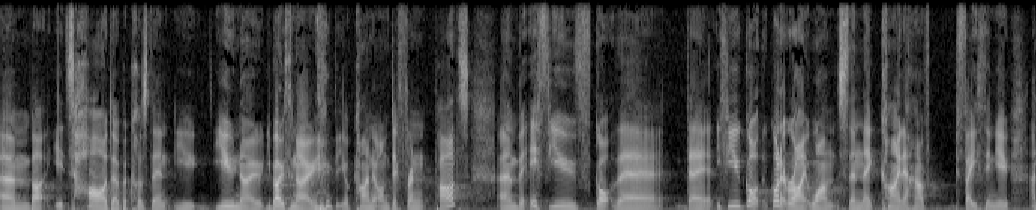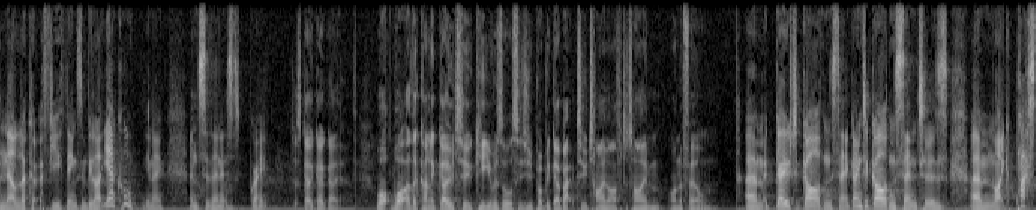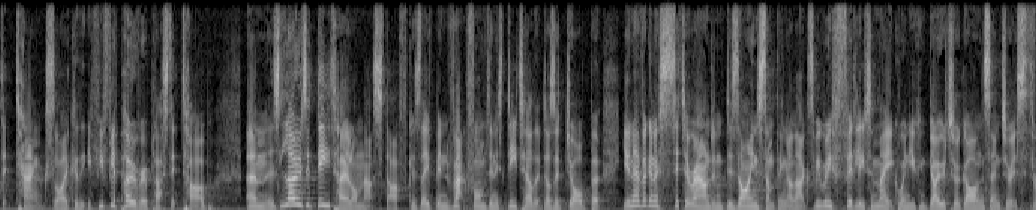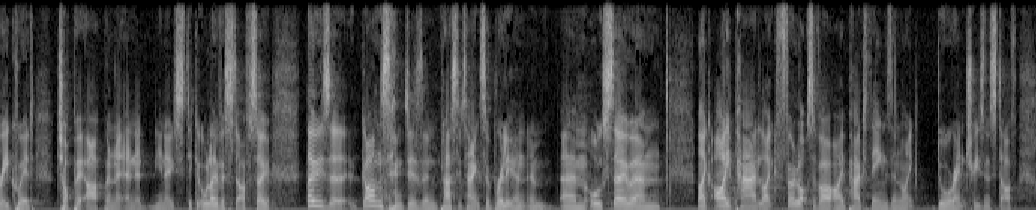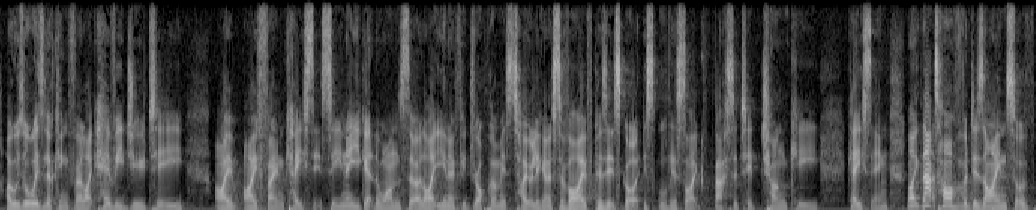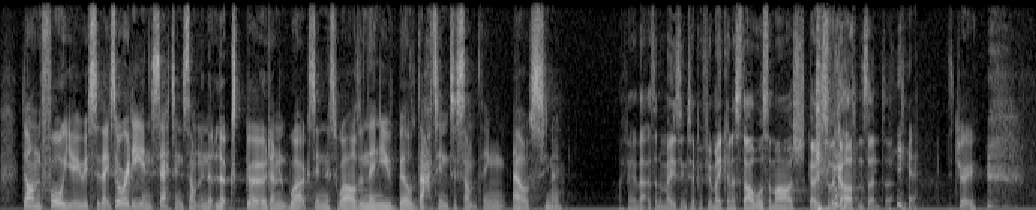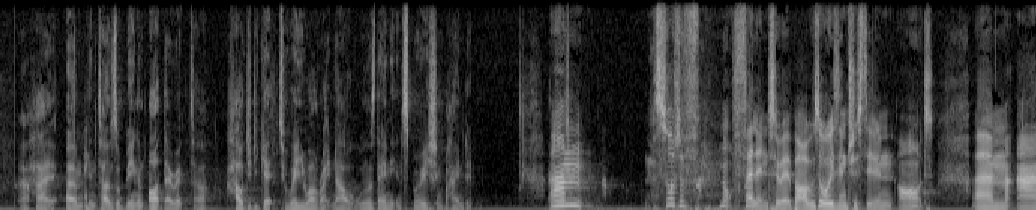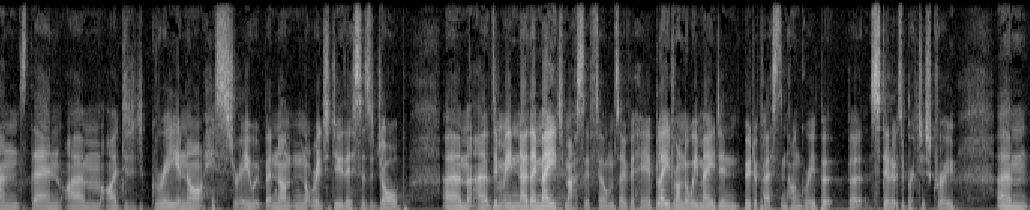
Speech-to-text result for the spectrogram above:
Um, but it's harder because then you you know you both know that you're kind of on different paths. Um, but if you've got their their if you got got it right once, then they kind of have faith in you, and they'll look at a few things and be like, yeah, cool, you know. And so then it's great. Just go, go, go. What what are the kind of go-to key resources you probably go back to time after time on a film? Um, go to garden cent- going to garden centres, um, like plastic tanks, like if you flip over a plastic tub, um, there's loads of detail on that stuff because they've been vac formed and it's detail that does a job. But you're never going to sit around and design something like that because it'd be really fiddly to make. When you can go to a garden centre, it's three quid, chop it up and, and you know stick it all over stuff. So those are garden centres and plastic tanks are brilliant. And um, also um, like iPad, like for lots of our iPad things and like door entries and stuff, I was always looking for like heavy duty I, iPhone cases. So you know you get the ones that are like you know if you drop them, it's totally going to survive because it's got it's all this like faceted, chunky casing. Like that's half of a design sort of done for you. So it's already in set in something that looks good and works in this world, and then you build that into something else. You know. Okay, that is an amazing tip. If you're making a Star Wars homage, go to the garden centre. yeah, it's true. Uh, hi. Um, in terms of being an art director, how did you get to where you are right now? Was there any inspiration behind it? Um, sort of not fell into it, but I was always interested in art. Um, and then um, I did a degree in art history, but not, not really to do this as a job. Um, I didn't really know they made massive films over here. Blade Runner we made in Budapest in Hungary, but but still it was a British crew. Um,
